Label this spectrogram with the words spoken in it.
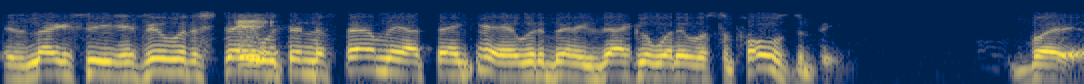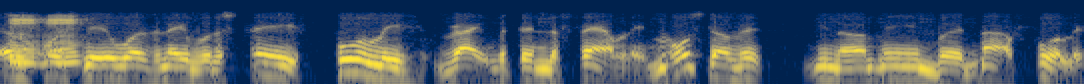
his legacy, if it would have stayed within the family, I think, yeah, it would have been exactly what it was supposed to be. But mm-hmm. unfortunately, it wasn't able to stay fully right within the family. Most of it, you know what I mean, but not fully.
